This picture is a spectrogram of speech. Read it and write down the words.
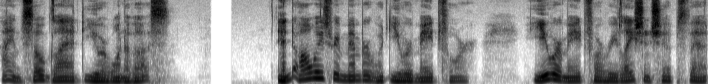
I am so glad you are one of us. And always remember what you were made for. You were made for relationships that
